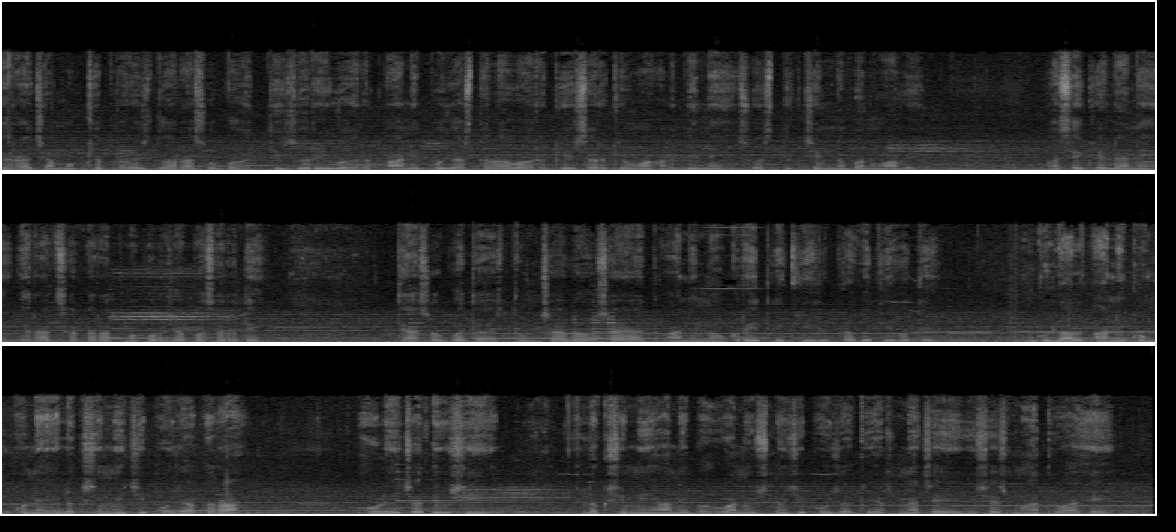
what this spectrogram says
घराच्या मुख्य प्रवेशद्वारासोबत तिजोरीवर आणि पूजास्थळावर केशर किंवा हळदीने स्वस्तिक चिन्ह बनवावे. असे केल्याने घरात सकारात्मक ऊर्जा पसरते. त्यासोबतच तुमच्या व्यवसायात आणि नोकरीत देखील प्रगती होते. गुलाल आणि कुंकुने लक्ष्मीची पूजा करा. होळीच्या दिवशी लक्ष्मी आणि भगवान विष्णूची पूजा करण्याचे विशेष महत्त्व आहे.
